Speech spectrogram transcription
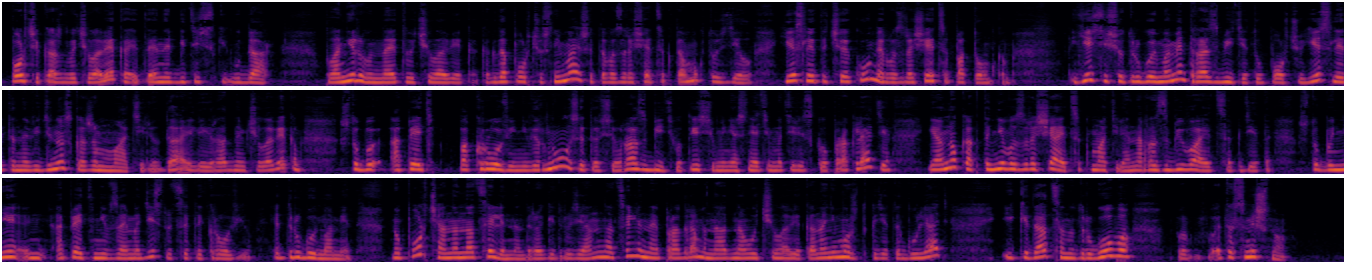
Порча каждого человека – это энергетический удар – планирован на этого человека. Когда порчу снимаешь, это возвращается к тому, кто сделал. Если этот человек умер, возвращается потомкам. Есть еще другой момент разбить эту порчу, если это наведено, скажем, матерью, да, или родным человеком, чтобы опять по крови не вернулось это все, разбить. Вот есть у меня снятие материнского проклятия, и оно как-то не возвращается к матери, она разбивается где-то, чтобы не, опять не взаимодействовать с этой кровью. Это другой момент. Но порча, она нацелена, дорогие друзья, она нацеленная программа на одного человека. Она не может где-то гулять и кидаться на другого. Это смешно.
